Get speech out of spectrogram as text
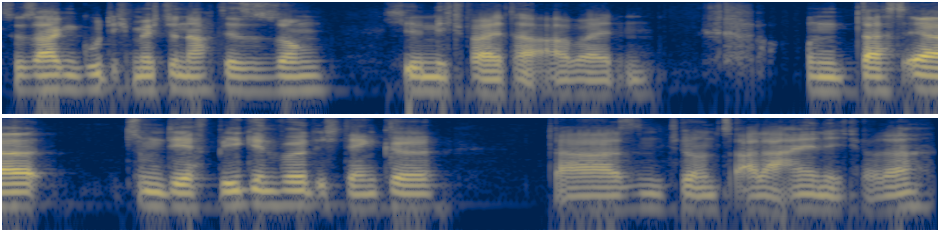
zu sagen, gut, ich möchte nach der Saison hier nicht weiterarbeiten. Und dass er zum DFB gehen wird, ich denke, da sind wir uns alle einig, oder?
